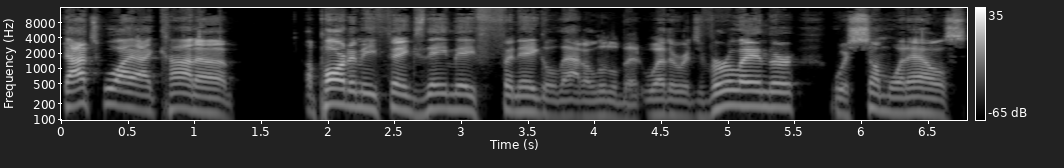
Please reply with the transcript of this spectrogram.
That's why I kind of a part of me thinks they may finagle that a little bit, whether it's Verlander or someone else.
